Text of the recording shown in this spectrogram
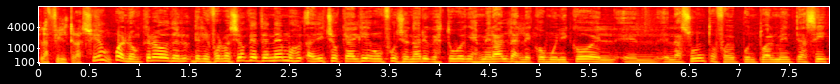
la filtración. Bueno, creo de, la información que tenemos, ha dicho que alguien, un funcionario que estuvo en Esmeraldas, le comunicó el, asunto, fue puntualmente así,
